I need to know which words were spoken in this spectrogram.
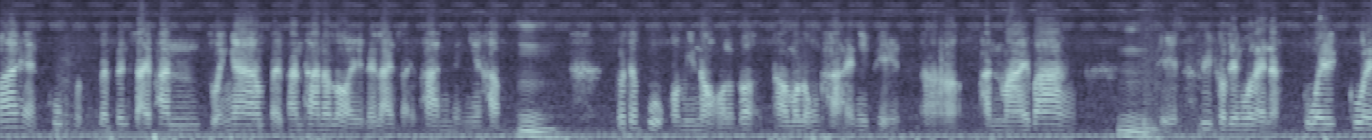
ม่าแหกคุกแบบแบบเป็นสายพันธุ์สวยงามสายพันธุ์ทานอร่อยหลายๆสายพันธุ์อย่างเงี้ยครับ อืม ก็จะปลูกพอมีหน่อแล้วก็เอามาลงขายในเพจอ่าพันไม้บ้างอืมเพจที่เขาเรียกว่าอะไรนะกล้วยกล้วย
